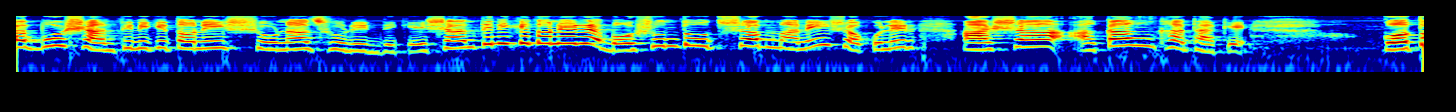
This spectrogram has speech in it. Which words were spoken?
রাখব শান্তিনিকেতনের সোনাঝুরির দিকে। শান্তিনিকেতনের বসন্ত উৎসব মানেই সকলের আশা, আকাঙ্ক্ষা থাকে। গত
